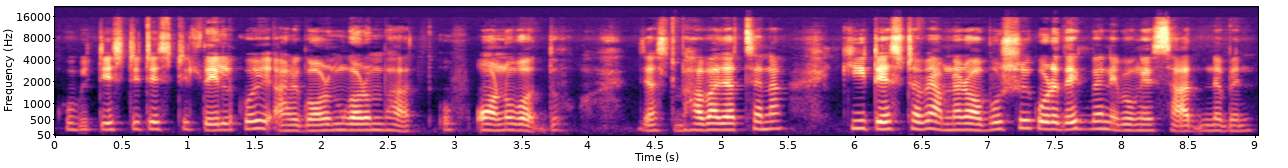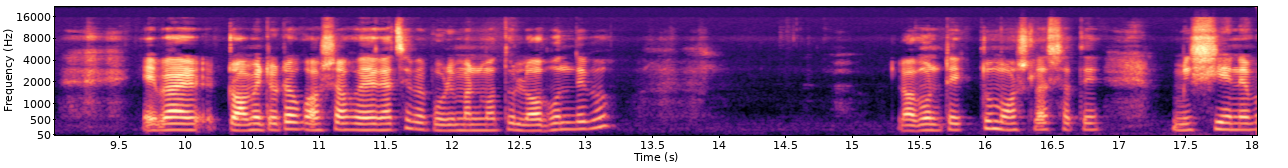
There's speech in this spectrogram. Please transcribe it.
খুবই টেস্টি টেস্টি তেল কই আর গরম গরম ভাত। উফ, অনবদ্য। জাস্ট ভাবা যাচ্ছে না। কি টেস্ট হবে আপনারা অবশ্যই করে দেখবেন এবং এর স্বাদ নেবেন। এবার টমেটোটাও কষা হয়ে গেছে। এবার পরিমাণ মতো লবণ দেব। লবণটা একটু মশলার সাথে মিশিয়ে নেব।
